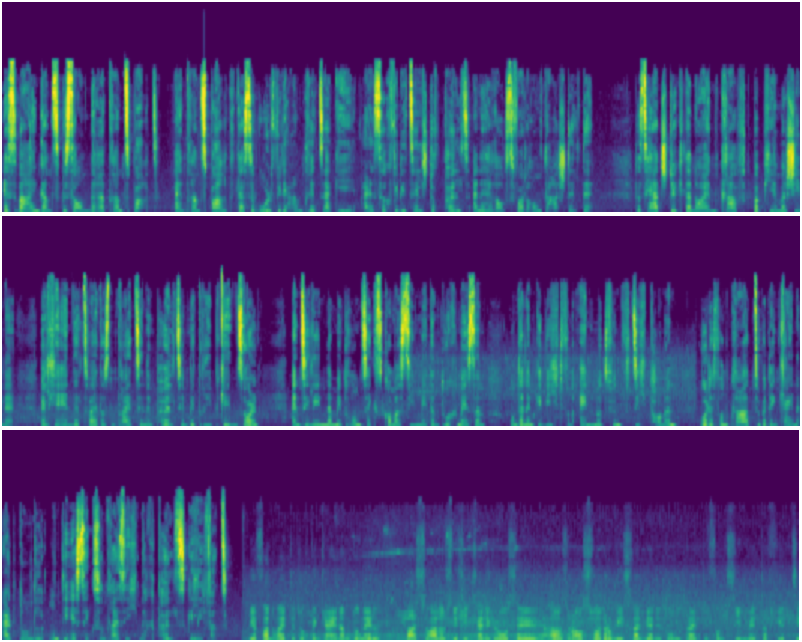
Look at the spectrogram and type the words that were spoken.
Es war ein ganz besonderer Transport. Ein Transport, der sowohl für die Antritts AG als auch für die Zellstoff Pölz eine Herausforderung darstellte. Das Herzstück der neuen Kraftpapiermaschine, welche Ende 2013 in Pölz in Betrieb gehen soll, ein Zylinder mit rund 6,7 Metern Durchmessern und einem Gewicht von 150 Tonnen wurde von Graz über den Kleinalptunnel und die S36 nach Pölz geliefert. Wir fahren heute durch den Kleinalmtunnel, was an und für sich keine große Herausforderung ist, weil wir eine Tunnelbreite von 7,40 Meter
